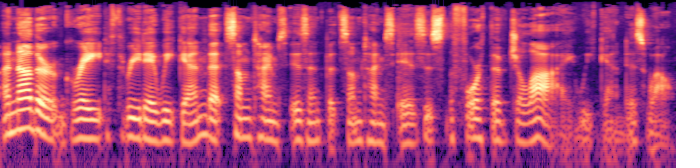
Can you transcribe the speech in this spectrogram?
Another great three day weekend that sometimes isn't, but sometimes is, is the 4th of July weekend as well.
